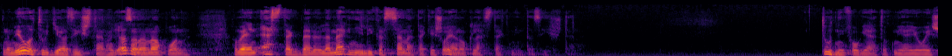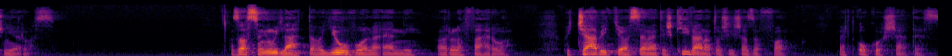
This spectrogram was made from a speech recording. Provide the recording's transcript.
Hanem jól tudja az Isten, hogy azon a napon, amelyen eztek belőle, megnyílik a szemetek, és olyanok lesztek, mint az Isten. Tudni fogjátok, mi a jó és mi a rossz. Az asszony úgy látta, hogy jó volna enni arról a fáról, hogy csábítja a szemet, és kívánatos is az a fa, mert okossá tesz.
